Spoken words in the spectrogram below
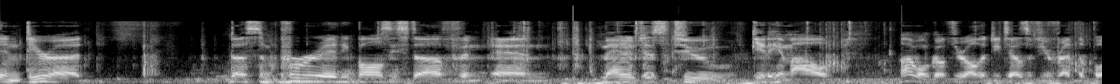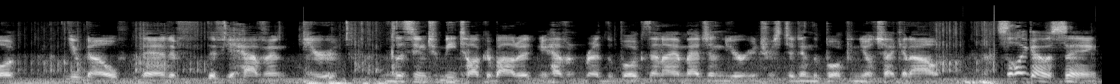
Indeera does some pretty ballsy stuff and, and manages to get him out. I won't go through all the details if you've read the book, you know, and if if you haven't, you're listening to me talk about it and you haven't read the book, then I imagine you're interested in the book and you'll check it out. So, like I was saying,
